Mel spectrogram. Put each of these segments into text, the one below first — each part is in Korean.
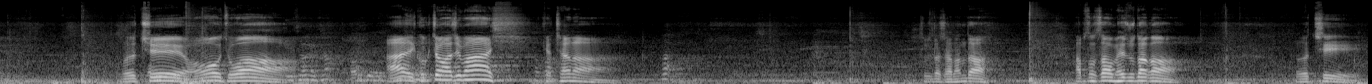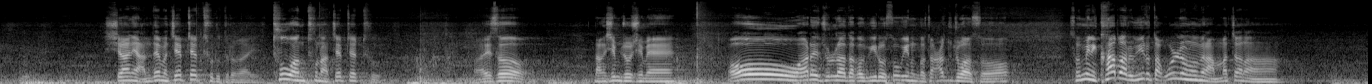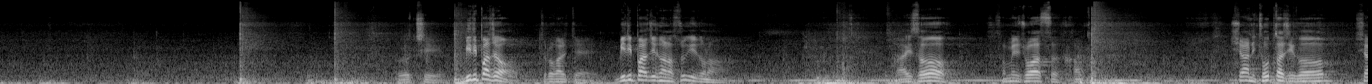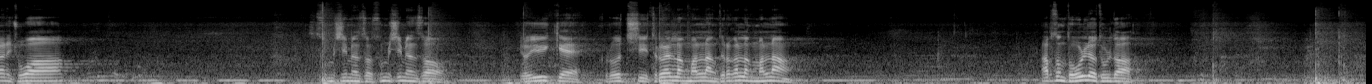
그렇지. 어 좋아. 아이 걱정하지 마 씨. 괜찮아. 둘 다 잘한다. 앞선 싸움 해주다가. 그렇지. 시안이 안 되면 잽잽 투로 들어가야지. 투원 투나 잽잽투. 나이스 낭심 조심해. 오 아래 줄라다가 위로 쏘기는 거 아주 좋았어. 성민이 카바를 위로 딱 올려놓으면 안 맞잖아 그렇지. 미리 빠져. 들어갈 때. 미리 빠지거나 숙이거나. 나이스. 성민이 좋았어. 카운터. 시안이 좋다 지금. 시안이 좋아. 숨 쉬면서 숨 쉬면서. 여유 있게. 그렇지. 들어갈랑 말랑 들어갈랑 말랑. 앞선 더 올려 둘 다.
